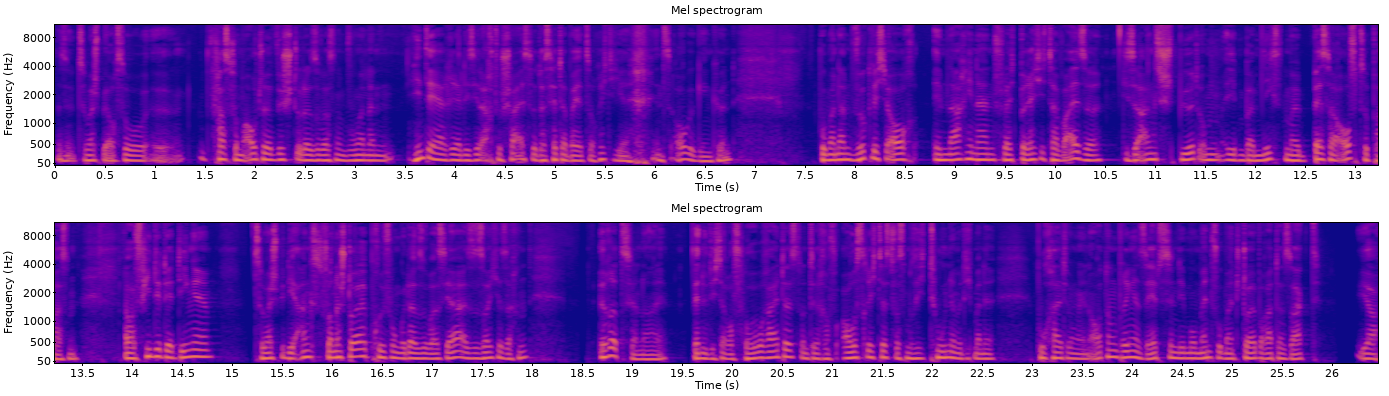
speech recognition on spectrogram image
Also zum Beispiel auch so äh, fast vom Auto erwischt oder sowas, wo man dann hinterher realisiert, ach du Scheiße, das hätte aber jetzt auch richtig ins Auge gehen können. Wo man dann wirklich auch im Nachhinein vielleicht berechtigterweise diese Angst spürt, um eben beim nächsten Mal besser aufzupassen. Aber viele der Dinge, zum Beispiel die Angst vor einer Steuerprüfung oder sowas, ja, also solche Sachen, irrational wenn du dich darauf vorbereitest und darauf ausrichtest, was muss ich tun, damit ich meine Buchhaltung in Ordnung bringe, selbst in dem Moment, wo mein Steuerberater sagt, ja,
